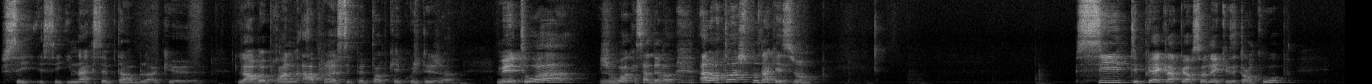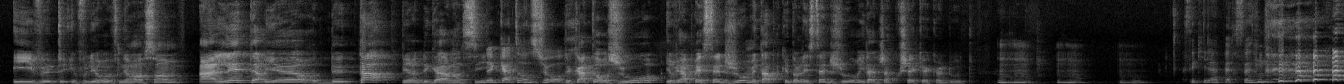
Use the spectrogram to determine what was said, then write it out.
C'est c'est inacceptable là, que la reprendre après un si peu de temps qu'elle couche déjà. Mais toi, je vois que ça dérange. Alors toi, je te pose la question. Si tu plus avec la personne avec qui tu es en couple et il veut te, il revenir ensemble à l'intérieur de ta période de garantie De 14 jours. de 14 jours, il revient après 7 jours, mais t'as appris que dans les 7 jours, il a déjà couché avec quelqu'un d'autre. C'est qui la personne?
